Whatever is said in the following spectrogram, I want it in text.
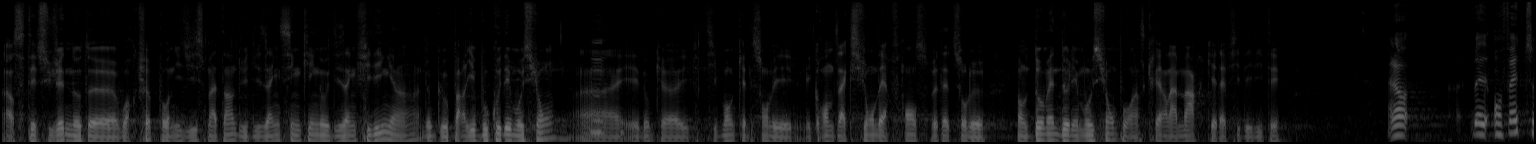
Alors c'était le sujet de notre euh, workshop pour Niji ce matin, du design thinking au design feeling. Hein. Donc vous parliez beaucoup d'émotions. Euh, mm. Et donc euh, effectivement, quelles sont les, grandes actions d'Air France peut-être sur le, dans le domaine de l'émotion pour inscrire la marque et la fidélité Alors ben, en fait,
